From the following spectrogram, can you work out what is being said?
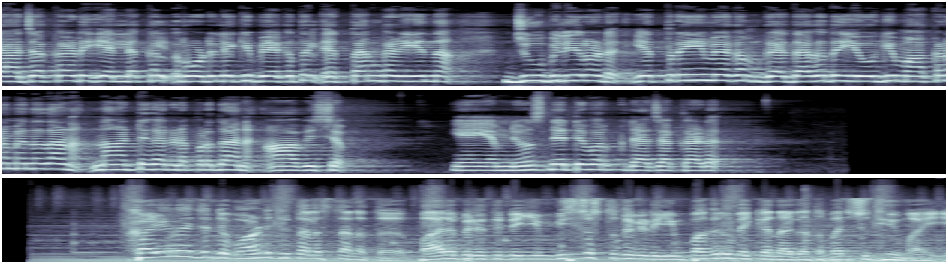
രാജാക്കാട് എല്ലക്കൽ റോഡിലേക്ക് വേഗത്തിൽ എത്താൻ കഴിയുന്ന ജൂബിലി റോഡ് എത്രയും വേഗം ഗതാഗത യോഗ്യമാക്കണമെന്നതാണ് നാട്ടുകാരുടെ പ്രധാന ആവശ്യം. A M news network Rajakkad. ഹൈറേഞ്ചിന്റെ വാണിജ്യ തലസ്ഥാനത്ത് പാരമ്പര്യത്തിന്റെയും വിശ്വസ്തതയുടെയും പകർന്നു വയ്ക്കാനാകാത്ത പരിശുദ്ധിയുമായി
